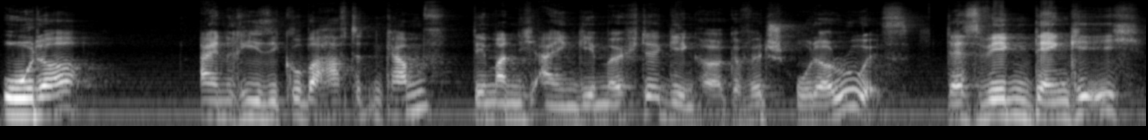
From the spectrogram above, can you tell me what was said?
oder einen risikobehafteten Kampf, den man nicht eingehen möchte, gegen Herkovic oder Ruiz. Deswegen denke ich,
